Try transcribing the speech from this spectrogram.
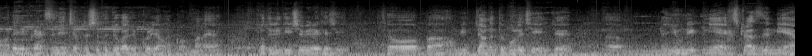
আমাদের হেড ক্র্যাক্সে যে চ্যাপ্টার সাথে যোগাযোগ করি আমি মানে প্রতিনিধি হিসেবে রেখেছি। তো আমি জানেন তো বলেছি যে ইউনিট নিয়ে এক্সট্রাসদের নিয়ে আমি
